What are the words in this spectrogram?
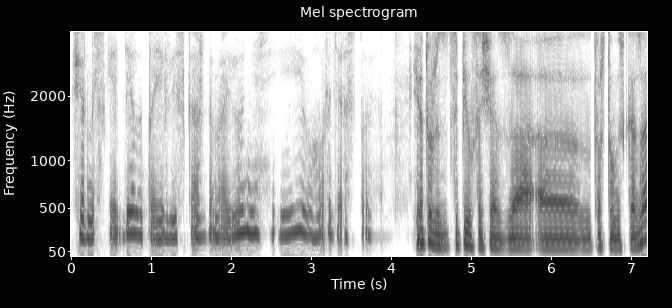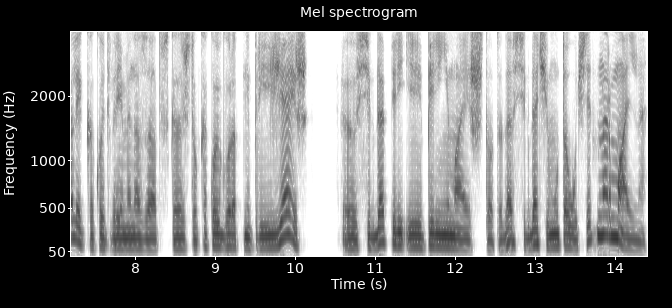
фермерские отделы появились в каждом районе и в городе Ростове. Я тоже зацепился сейчас за э, то, что вы сказали какое-то время назад. Сказать, что какой город не приезжаешь, всегда пере, перенимаешь что-то, да, всегда чему-то учишься. Это нормально.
